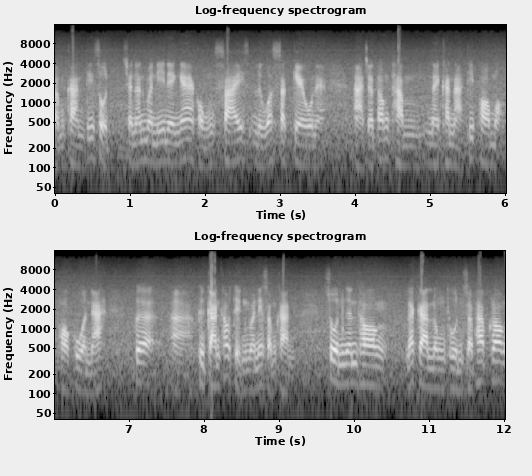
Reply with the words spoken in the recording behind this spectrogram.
สำคัญที่สุด ฉะนั้นวันนี้ในแง่ของไซส์หรือว่าสเกลเนี่ยอาจจะต้องทำในขนาดที่พอเหมาะพอควรนะ เพื่ออาคือการเข้าถึงวันนี้สำคัญ ส่วนเงินทองและการลงทุนสภาพคล่อง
